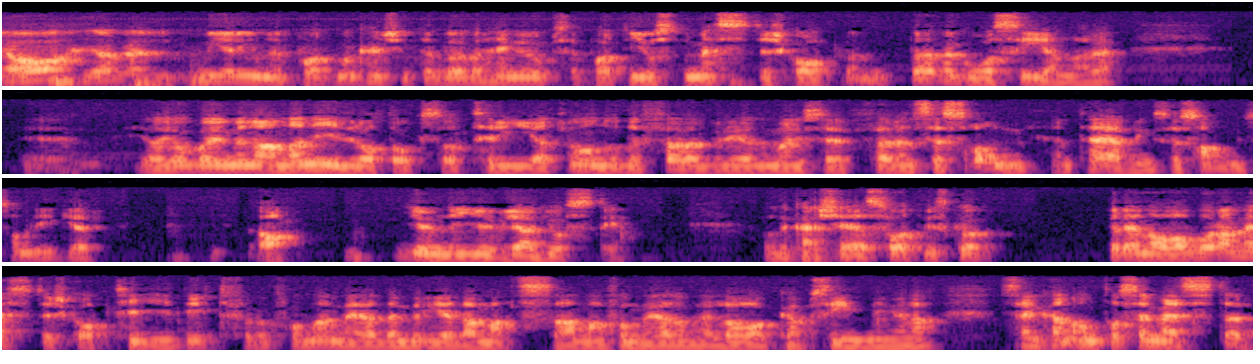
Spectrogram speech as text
ja, jag är väl mer inne på att man kanske inte behöver hänga upp sig på att just mästerskapen behöver gå senare eh, jag jobbar ju med en annan idrott också, triathlon, och det förbereder man sig för en säsong, en tävlingssäsong som ligger ja, juni, juli, augusti. Och det kanske är så att vi ska bränna av våra mästerskap tidigt för då får man med den breda massan, man får med de här lagkappsimningarna. Sen kan någon ta semester.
